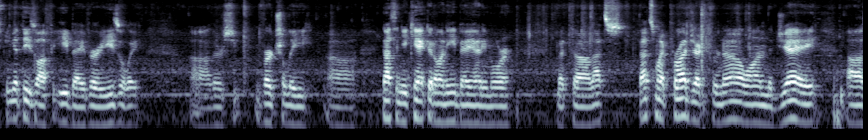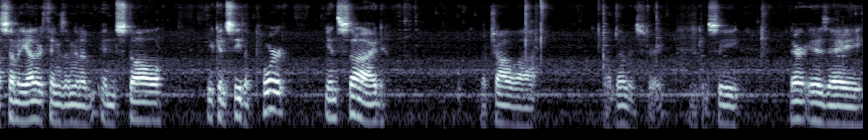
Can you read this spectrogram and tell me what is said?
You can get these off of eBay very easily. Uh, there's virtually uh, nothing you can't get on eBay anymore. But uh, that's that's my project for now on the J. Uh, some of the other things I'm going to install, you can see the port inside, which I'll, uh, I'll demonstrate. You can see there is a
